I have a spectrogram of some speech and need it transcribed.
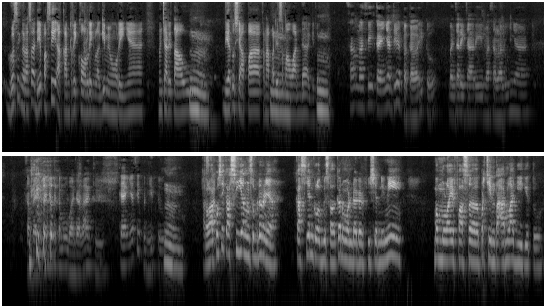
gue sih ngerasa dia pasti akan recalling lagi memorinya, mencari tahu hmm. dia tuh siapa, kenapa dia Hmm. sama Wanda gitu. Hmm. sama sih kayaknya dia bakal itu mencari-cari masa lalunya sampai dia ketemu Wanda lagi kayaknya sih begitu Hmm. Kalau aku sih kasihan sebenarnya. Kasihan kalau misalkan Wanda dan Vision ini memulai fase percintaan lagi gitu.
